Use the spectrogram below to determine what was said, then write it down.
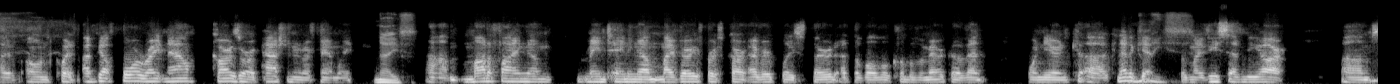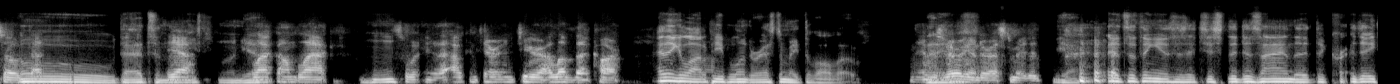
I've owned quite. I've got four right now. Cars are a passion in our family. Nice. Um, modifying them, maintaining them. My very first car ever placed third at the Volvo Club of America event one year in uh, Connecticut nice. with my V70R. Um, so oh, that, that's a nice yeah, one. Yeah, black on black. Mm-hmm. So, you know, the Alcantara interior. I love that car. I think a lot of people underestimate the Volvo. It was very underestimated. Yeah, that's the thing is, is it's just the design, the the, the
